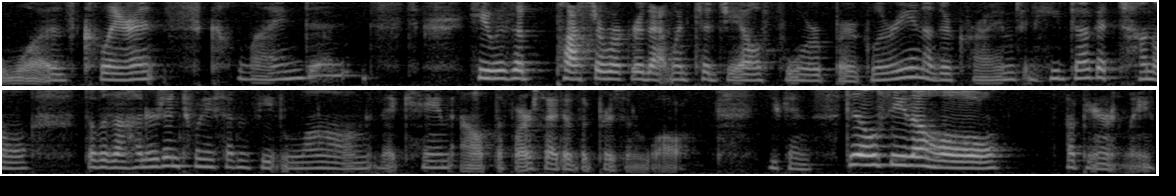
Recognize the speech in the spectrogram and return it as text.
was Clarence Klinedinst. He was a plaster worker that went to jail for burglary and other crimes, and he dug a tunnel that was 127 feet long that came out the far side of the prison wall. You can still see the hole, apparently.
